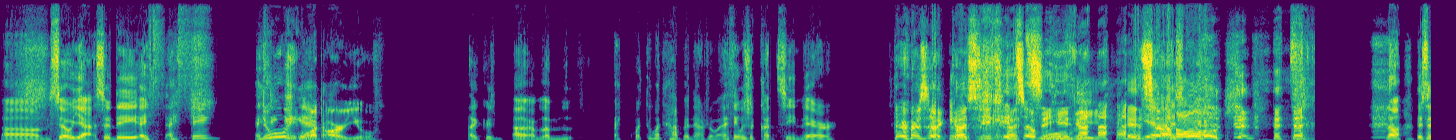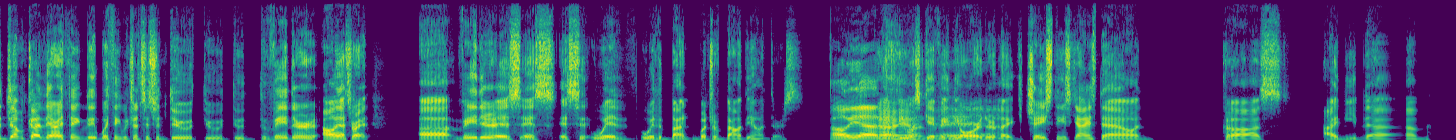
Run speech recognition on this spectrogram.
um. So yeah. So they. I I think. I think Doing get- what are you? Like. Uh, I'm, I'm- like what what happened after that? I think it was a cutscene there. There was a There was a cutscene. It's a cutscene. movie. It's Yeah, a it's whole. No, there's a jump cut there. I think they, I think we transitioned to to to to Vader. Oh, that's right. Uh, Vader is is is with with a bunch of bounty hunters. oh yeah, Yeah, and that he was one. giving Yeah, the yeah, order yeah. like chase these guys down, cause I need them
